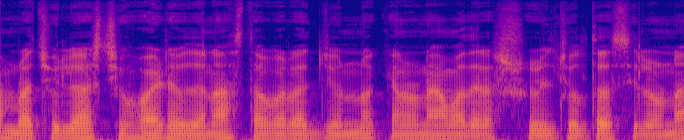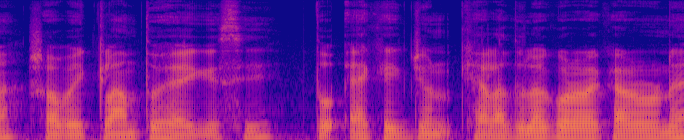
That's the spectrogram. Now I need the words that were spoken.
আমরা চলে আসছি হোয়াইট হাউসে নাস্তা করার জন্য। কেননা আমাদের আর শরীর চলতেছিল না। সবাই ক্লান্ত হয়ে গেছি। তো এক একজন খেলাধুলা করার কারণে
